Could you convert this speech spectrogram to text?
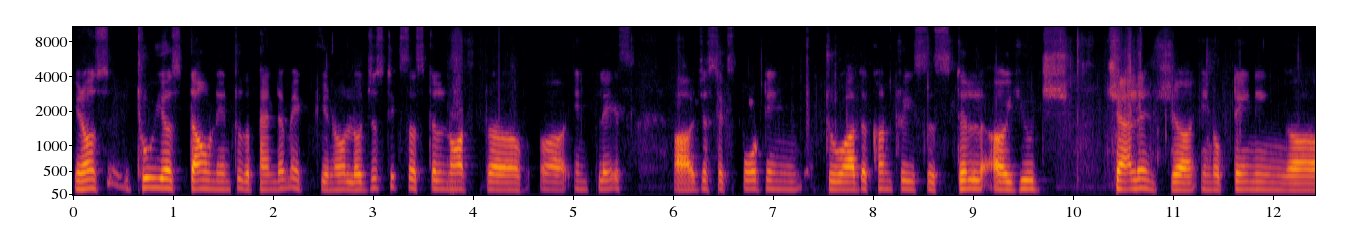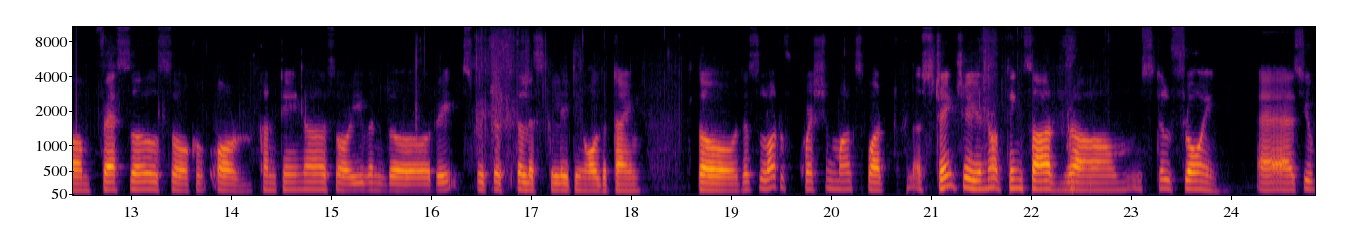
You know, two years down into the pandemic, you know, logistics are still not uh, uh, in place. Uh, just exporting to other countries is still a huge challenge uh, in obtaining um, vessels or, or containers or even the rates, which are still escalating all the time. So there's a lot of question marks, but uh, strangely, you know, things are um, still flowing as you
